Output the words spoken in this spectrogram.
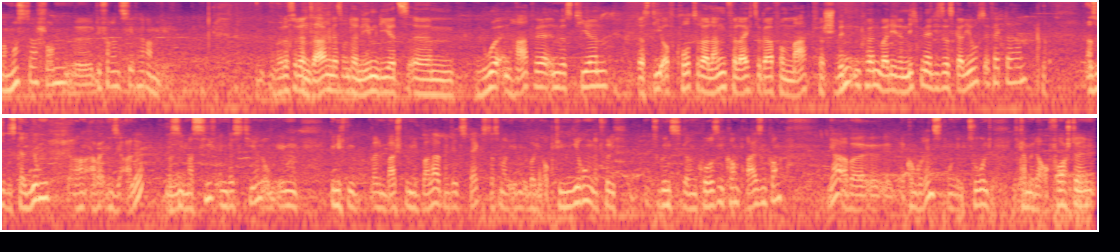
man muss da schon äh, differenziert herangehen. Würdest du denn sagen, dass Unternehmen, die jetzt ähm, nur in Hardware investieren, dass die auf kurz oder lang vielleicht sogar vom Markt verschwinden können, weil die dann nicht mehr diese Skalierungseffekte haben? Also die Skalierung, daran arbeiten sie alle, dass mhm. sie massiv investieren, um eben, ähnlich wie bei dem Beispiel mit Ballard, mit den Stacks, dass man eben über die Optimierung natürlich zu günstigeren Kursen kommt, Preisen kommt. Ja, aber äh, der Konkurrenzdruck nimmt zu und ich kann mir da auch vorstellen,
